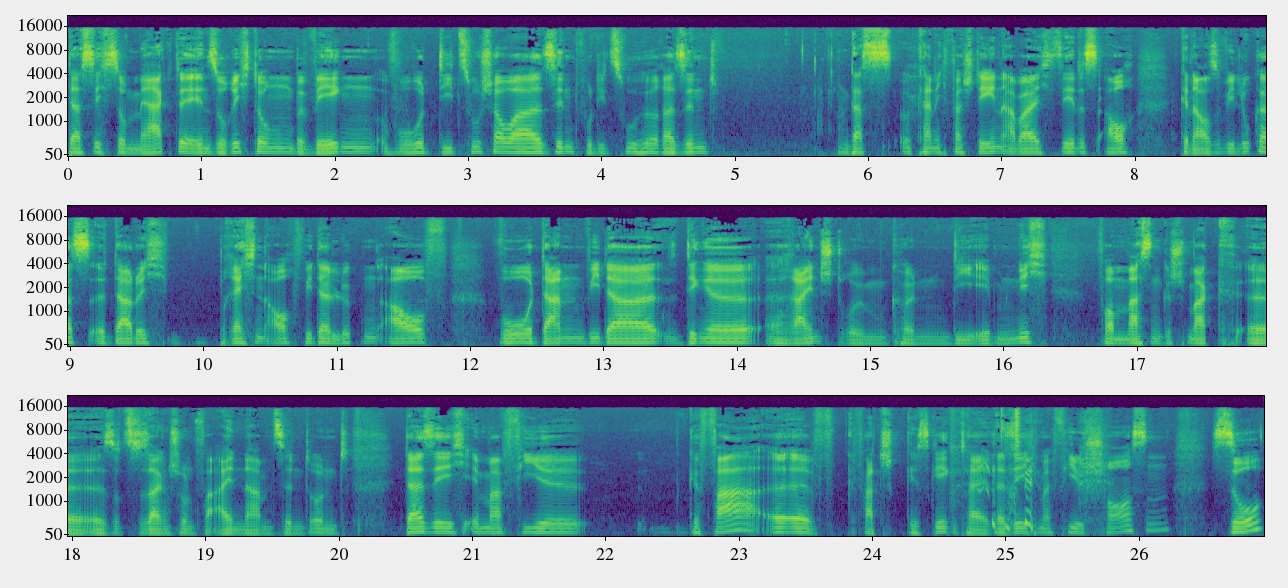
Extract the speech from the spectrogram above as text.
dass sich so Märkte in so Richtungen bewegen, wo die Zuschauer sind, wo die Zuhörer sind. Und das kann ich verstehen, aber ich sehe das auch genauso wie Lukas. Äh, dadurch brechen auch wieder Lücken auf, wo dann wieder Dinge reinströmen können, die eben nicht vom Massengeschmack äh, sozusagen schon vereinnahmt sind. Und da sehe ich immer viel Gefahr, äh, Quatsch, das Gegenteil, da sehe ich immer viel Chancen, so,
